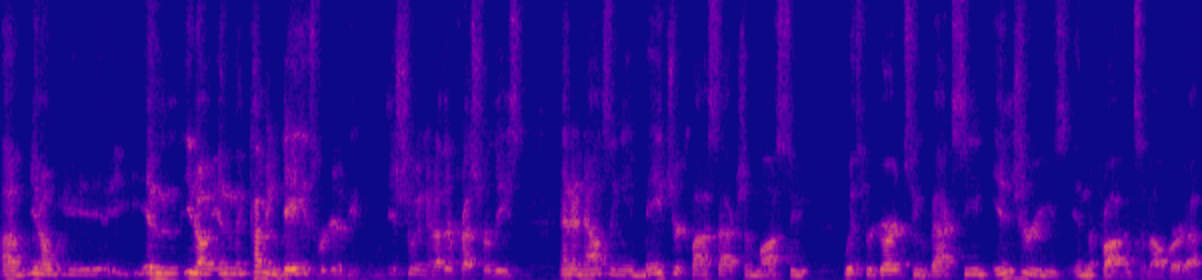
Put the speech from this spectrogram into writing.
Um, you know, in you know, in the coming days, we're going to be issuing another press release and announcing a major class action lawsuit with regard to vaccine injuries in the province of Alberta.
